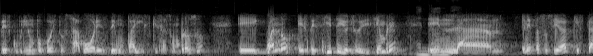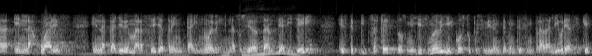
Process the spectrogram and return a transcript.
descubrir un poco estos sabores de un país que es asombroso. Eh, ¿Cuándo? Este 7 y 8 de diciembre ¿En, la en esta sociedad que está en La Juárez, en la calle de Marsella 39, en la sociedad Dante Alighieri este Pizza Fest 2019 y el costo pues evidentemente es entrada libre, así que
